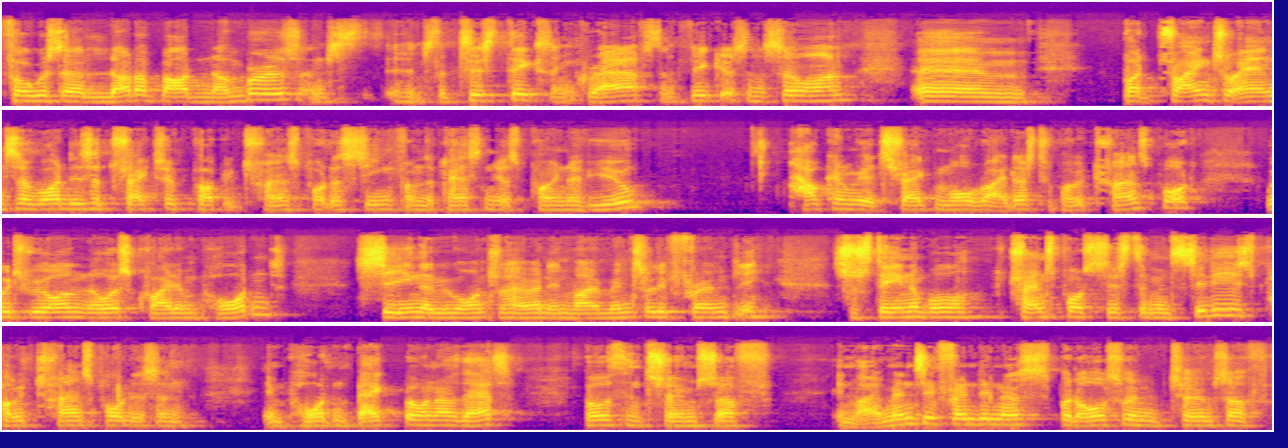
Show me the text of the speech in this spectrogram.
focus a lot about numbers and, and statistics and graphs and figures and so on. Um, but trying to answer what is attractive public transport as seen from the passenger's point of view. How can we attract more riders to public transport, which we all know is quite important seeing that we want to have an environmentally friendly, sustainable transport system in cities. Public transport is an important backbone of that, both in terms of environmental friendliness, but also in terms of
